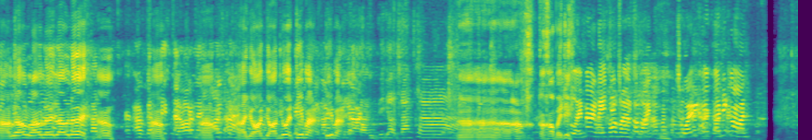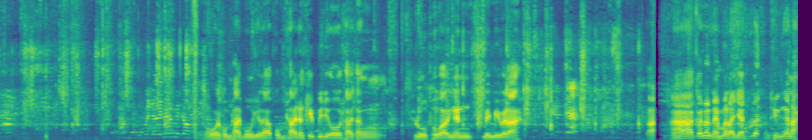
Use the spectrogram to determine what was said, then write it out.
อ้าวแล้วแล้วเลยแล้วเลยอ้าว อ้าวอ้าวอ่าหยอดหยอดด้วยติ๊บอะติ๊บอะหยอดตังค่ะอ่าอ่าอ่าอ่าก็เข้าไปดิสวยมากเลยเข้ามาเข้ามาสวยเอาเอานี่ก่อนโอ้ยผมถ่ายโมอยู่แล้ว ผมถ่ายทั้งคลิปวิดีโอถ่ายทั้งรูปเพราะว่างั้นไม่มีเวลาอ่าก็นั่นแหละเมื่อไหร่จะถึงกันล่ะ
